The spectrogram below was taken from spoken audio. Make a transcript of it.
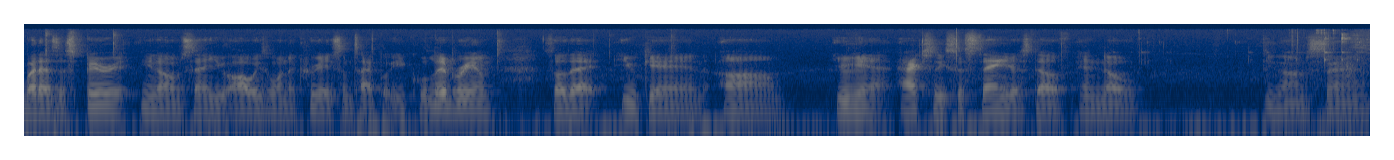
But as a spirit, you know what I'm saying? You always want to create some type of equilibrium so that you can, um, you can actually sustain yourself and know, you know what I'm saying?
